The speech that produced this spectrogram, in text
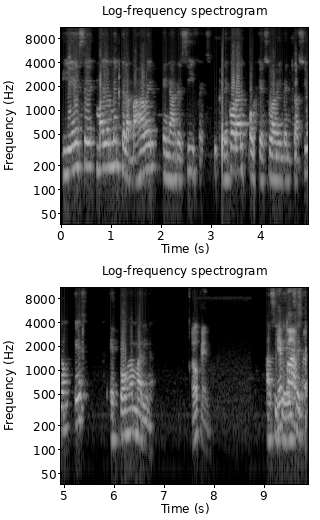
y ese mayormente las vas a ver en arrecifes de coral porque su alimentación es esponjas marinas. Ok. Así ¿Qué pasa?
